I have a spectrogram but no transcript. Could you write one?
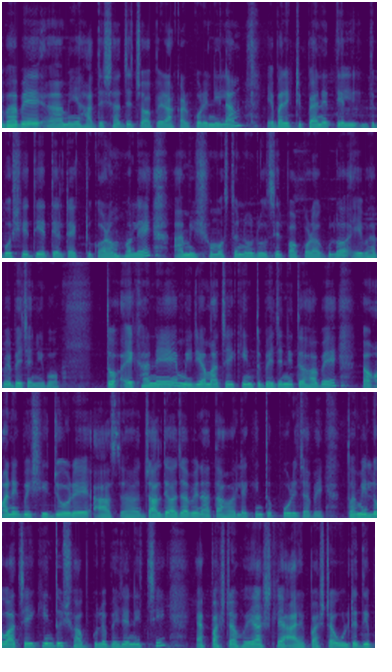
এভাবে আমি হাতের সাহায্যে চপের আকার করে নিলাম। এবার একটি প্যানে তেল বসিয়ে দিয়ে তেলটা একটু গরম হলে আমি সমস্ত নুডলসের পকোড়াগুলো এভাবে ভেজে নিব। তো এখানে মিডিয়াম আঁচেই কিন্তু ভেজে নিতে হবে। অনেক বেশি জোরে আস জাল দেওয়া যাবে না, তাহলে কিন্তু পড়ে যাবে। তো আমি লো আছেই কিন্তু সবগুলো ভেজে নিচ্ছি। এক পাশটা হয়ে আসলে আরেক পাশটা উল্টে দিব।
